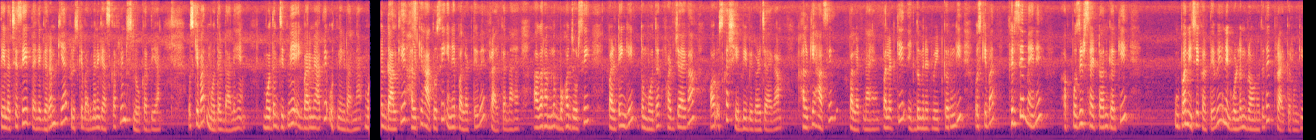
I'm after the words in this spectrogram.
तेल अच्छे से पहले गर्म किया, फिर उसके बाद मैंने गैस का फ्लेम स्लो कर दिया। उसके बाद मोदक डाले हैं। मोदक जितने एक बार में आते उतने ही डालना। मोदक डाल के हल्के हाथों से इन्हें पलटते हुए फ्राई करना है। अगर हम लोग बहुत ज़ोर से पलटेंगे तो मोदक फट जाएगा और उसका शेप भी बिगड़ जाएगा। हल्के हाथ से पलटना है। पलट के एक दो मिनट वेट करूँगी। उसके बाद फिर से मैंने अपोजिट साइड टर्न करके ऊपर नीचे करते हुए इन्हें गोल्डन ब्राउन होते तक फ्राई करूँगी।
